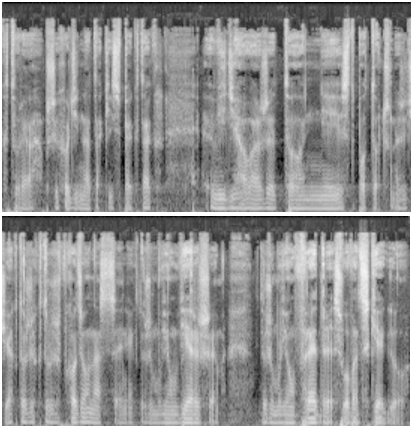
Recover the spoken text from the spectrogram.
która przychodzi na taki spektakl, widziała, że to nie jest potoczne, że ci aktorzy, którzy wchodzą na scenę, którzy mówią wierszem, którzy mówią Fredre Słowackiego,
